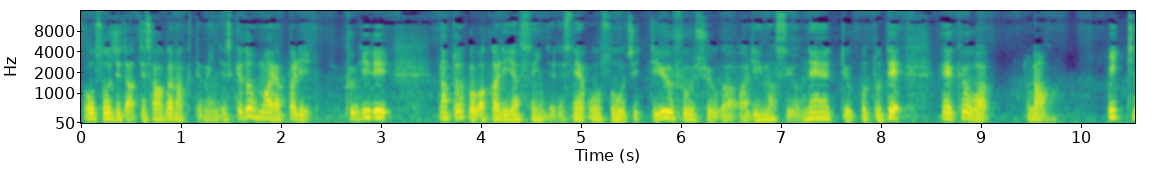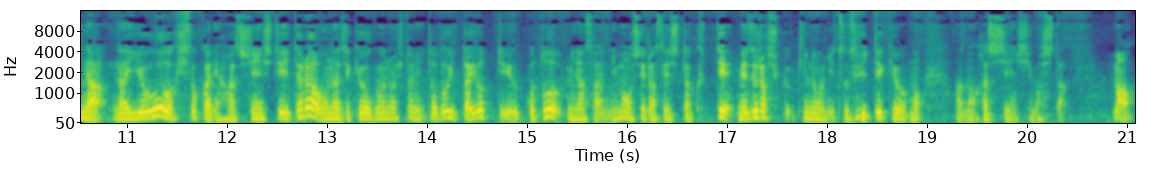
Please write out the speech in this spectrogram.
大掃除だって騒がなくてもいいんですけど、まあ、やっぱり、区切り、なんとなくわかりやすいんでですね、大掃除っていう風習がありますよね、ということで、えー、今日は、まあ、ニッチな内容を密かに発信していたら同じ境遇の人に届いたよっていうことを皆さんにもお知らせしたくて珍しく昨日に続いて今日もあの発信しました。ま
